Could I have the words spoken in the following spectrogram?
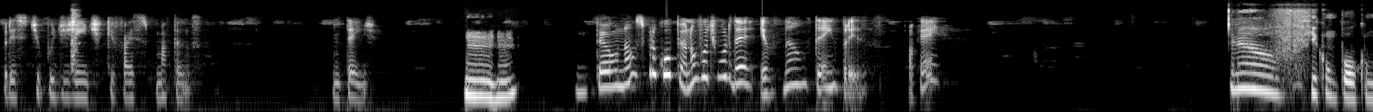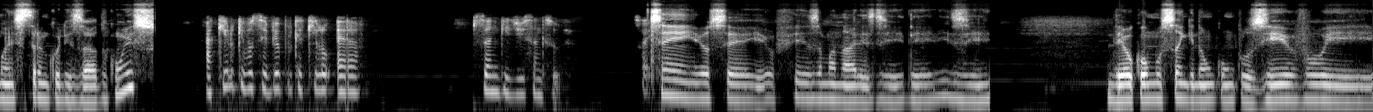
por esse tipo de gente que faz matança. Entende? Uhum. Então não se preocupe, eu não vou te morder. Eu não tenho presas, ok? Eu fico um pouco mais tranquilizado com isso. Aquilo que você viu porque aquilo era sangue de sanguessuga. Sim, eu sei. Eu fiz uma análise deles e deu como sangue não conclusivo e.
